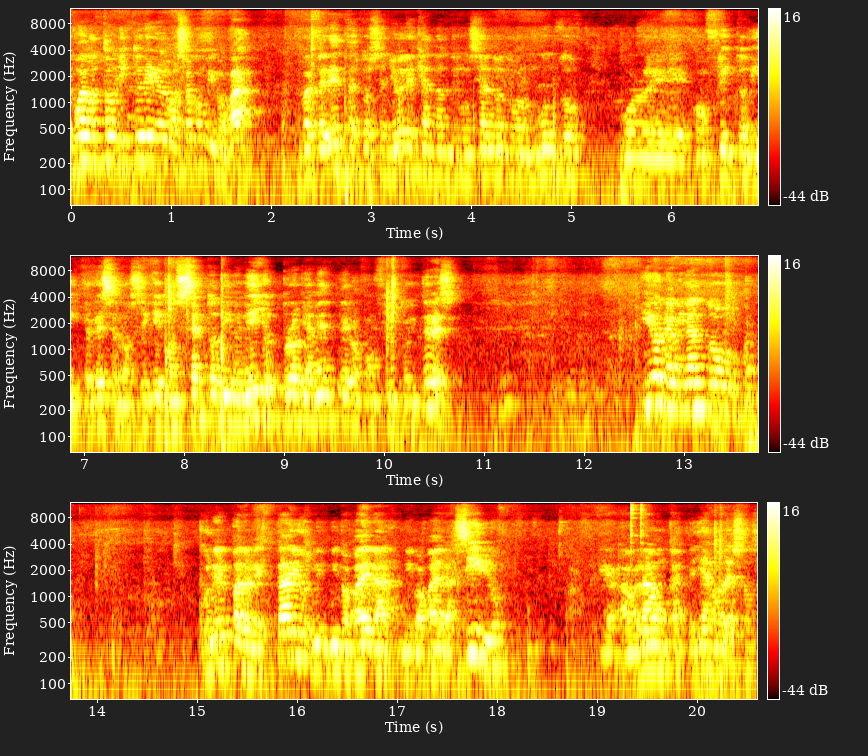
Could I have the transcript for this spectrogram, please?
voy a contar una historia que me pasó con mi papá, referente a estos señores que andan denunciando a todo el mundo por eh, conflictos de intereses, no sé qué concepto tienen ellos propiamente los conflictos de intereses. Iba caminando con él para el estadio, mi, papá, era, mi papá era sirio, hablaba un castellano de esos,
